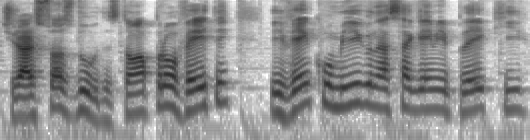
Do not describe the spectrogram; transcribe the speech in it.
tirar suas dúvidas. Então aproveitem e vem comigo nessa gameplay que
